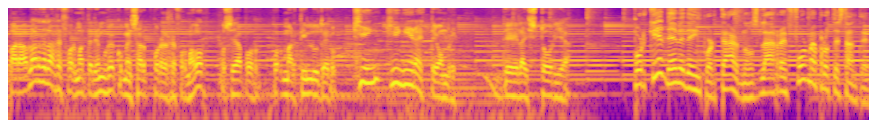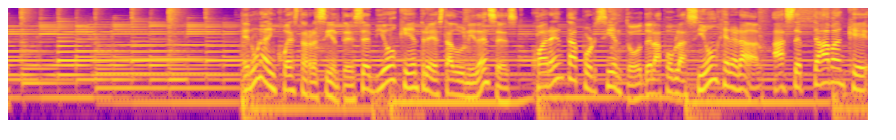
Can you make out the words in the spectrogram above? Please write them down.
Para hablar de la reforma tenemos que comenzar por el reformador, o sea, por, por Martín Lutero. ¿Quién, ¿Quién era este hombre de la historia? ¿Por qué debe de importarnos la reforma protestante? En una encuesta reciente se vio que entre estadounidenses, 40% de la población general aceptaban que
